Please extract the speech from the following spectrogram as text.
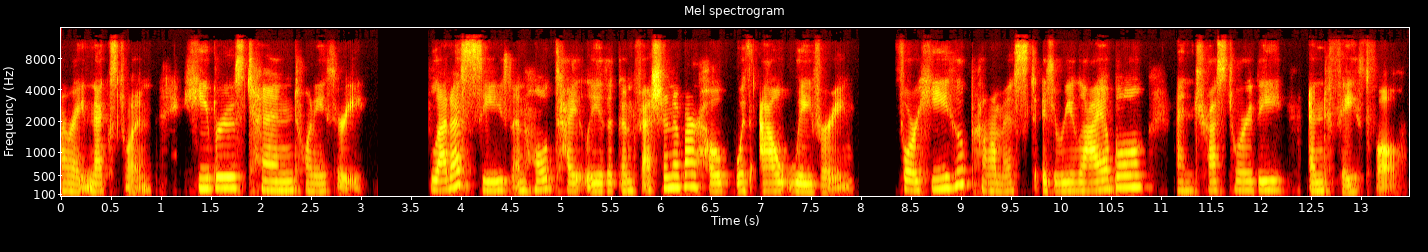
All right, next one Hebrews 10 23. Let us seize and hold tightly the confession of our hope without wavering, for he who promised is reliable and trustworthy and faithful.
